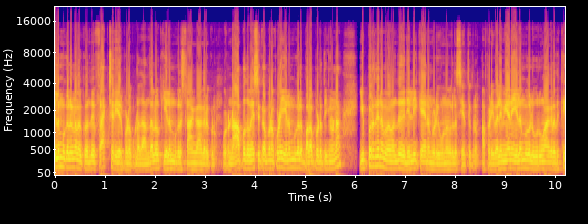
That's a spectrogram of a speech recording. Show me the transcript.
எலும்புகள் நமக்கு வந்து ஃப்ராக்சர் ஏற்படக்கூடாது. அந்தளவுக்கு எலும்புகள் ஸ்ட்ராங்காக இருக்கணும். ஒரு நாற்பது நாற்பது வயசுக்கு அப்புறம் கூட எலும்புகளை பலப்படுத்திக்கணும்னா இப்போ இருந்தே நம்ம வந்து நெல்லிக்காய் நம்மளுடைய உணவுகளை சேர்த்துக்கணும். அப்படி வலிமையான எலும்புகள் உருவாகிறதுக்கு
